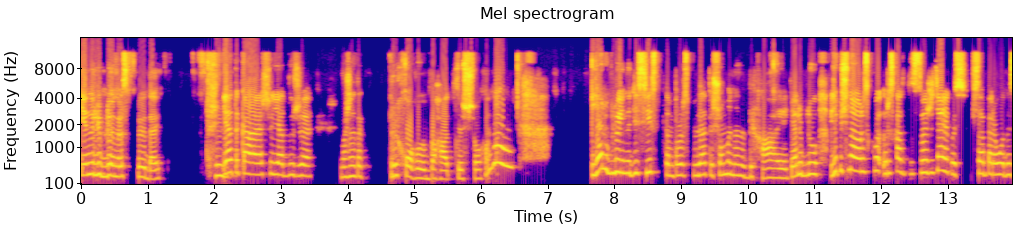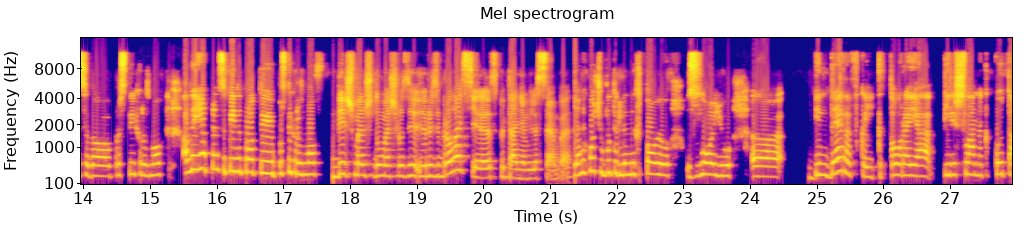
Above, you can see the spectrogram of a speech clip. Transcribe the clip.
Я не люблю їм розповідати. Я така, що я дуже, можна так, приховую багато що. Ну, я люблю іноді сісти там розповідати, що мене надихає. Я люблю. Я починаю розк- розказувати своє життя, якось все переводиться до простих розмов. Але я, в принципі, і не проти пустих розмов. Більш-менш думаєш, розі- розібралась е, з питанням для себе. Я не хочу бути для них тою злою э, бендеровкой, которая перешла на какой-то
